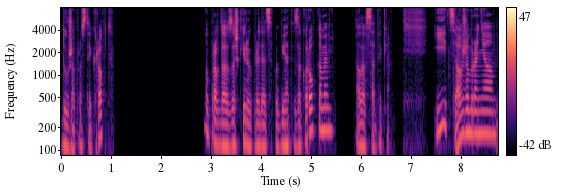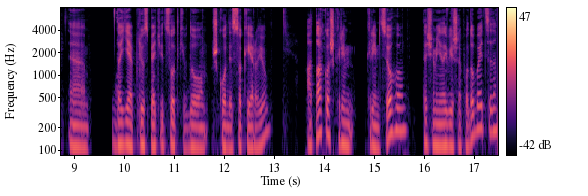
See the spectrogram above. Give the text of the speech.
дуже простий крафт. Ну, правда, за шкірою прийдеться побігати за коровками, але все-таки. І ця вже броня е, дає плюс 5% до шкоди сокирою. А також, крім, крім цього, те, що мені найбільше подобається,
